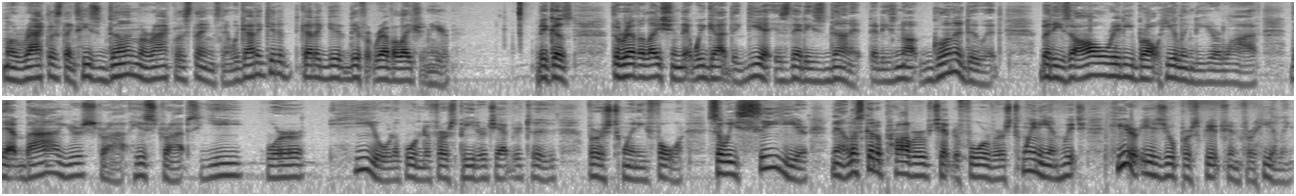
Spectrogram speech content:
miraculous things. He's done miraculous things. Now we got to get a got to get a different revelation here. Because the revelation that we got to get is that He's done it, that He's not going to do it, but He's already brought healing to your life. That by your stripe, His stripes ye were healed according to 1 Peter chapter 2 verse 24. So we see here. Now let's go to Proverbs chapter 4 verse 20 in which here is your prescription for healing.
